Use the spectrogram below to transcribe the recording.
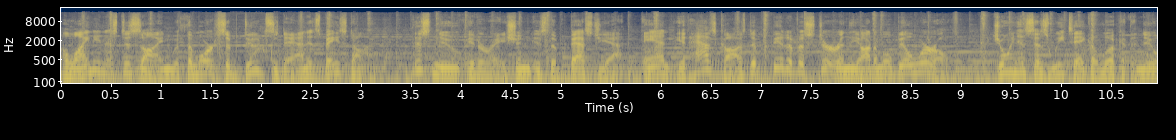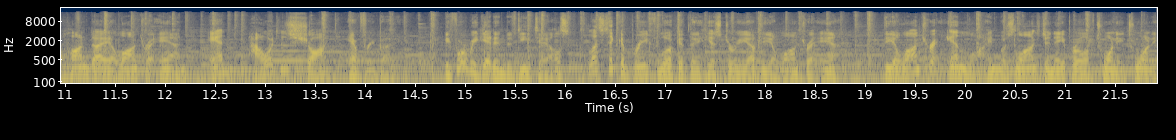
aligning its design with the more subdued sedan it's based on. This new iteration is the best yet, and it has caused a bit of a stir in the automobile world. Join us as we take a look at the new Hyundai Elantra N and how it has shocked everybody. Before we get into details, let's take a brief look at the history of the Elantra N. The Elantra N line was launched in April of 2020,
